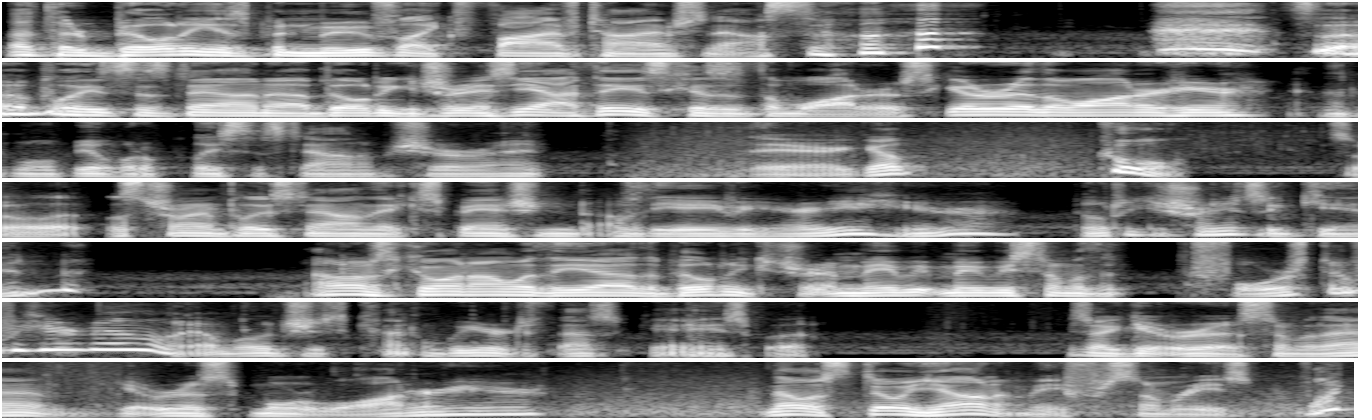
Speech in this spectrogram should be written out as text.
that their building has been moved like five times now. So so that places down uh, building constraints. Yeah, I think it's because of the water. So get rid of the water here, and then we'll be able to place this down, I'm sure, right? There you go. Cool. So let's try and place down the expansion of the aviary here. Building constraints again? I don't know what's going on with the uh, the building constraints. Maybe maybe some of the forest over here now, which is kind of weird if that's the case, but so I get rid of some of that. Get rid of some more water here. No, it's still yelling at me for some reason. What?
